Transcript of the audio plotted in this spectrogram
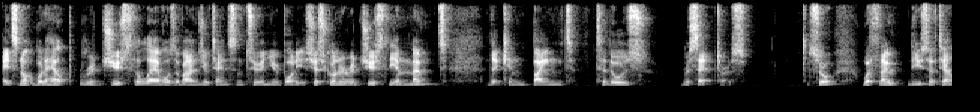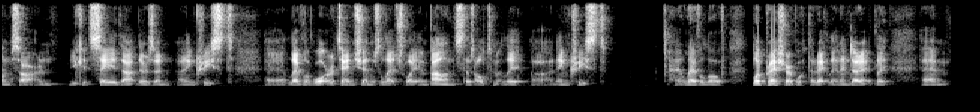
It's not going to help reduce the levels of angiotensin two in your body. It's just going to reduce the amount that can bind to those receptors. So, without the use of telmisartan, you could say that there's an, an increased uh, level of water retention, there's electrolyte imbalance, there's ultimately uh, an increased uh, level of blood pressure, both directly and indirectly. Um,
